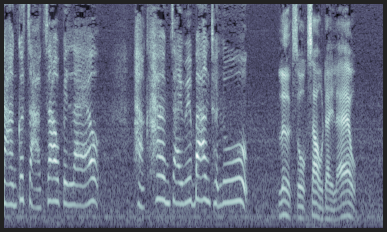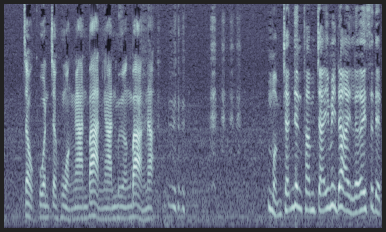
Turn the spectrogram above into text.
นางก็จากเจ้าไปแล้วหากห้ามใจไว้บ้างเถอะลูก เลิกโศกเศร้าได้แล้ว เจ้าควรจะห่วงงานบ้านงานเมืองบ้างนะ หม่อมฉันยังทำใจไม่ได้เลยเสด็จ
